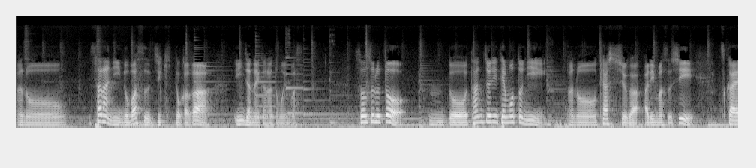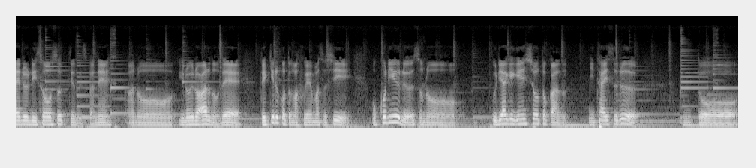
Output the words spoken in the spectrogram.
あのーさらに伸ばす時期とかがいいんじゃないかなと思います。そうすると、うんと、単純に手元に、あのーキャッシュがありますし、使えるリソースっていうんですかね、あのーいろいろあるので、できることが増えますし、起こりうる、その、売上減少とかに対する、うんと、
